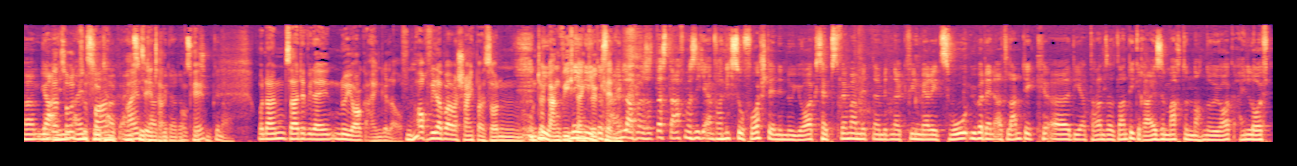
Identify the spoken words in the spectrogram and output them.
Ähm, ja, ein, ein Seetag, ein, ein Seetag, wieder dazwischen, okay. genau. Und dann seid ihr wieder in New York eingelaufen. Mhm. Auch wieder bei, wahrscheinlich bei Sonnenuntergang, nee, wie ich nee, dein nee, Glück das kenne. Einlaufen, also das darf man sich einfach nicht so vorstellen in New York. Selbst wenn man mit einer, mit einer Queen Mary II über den Atlantik, äh, die Transatlantikreise macht und nach New York einläuft,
